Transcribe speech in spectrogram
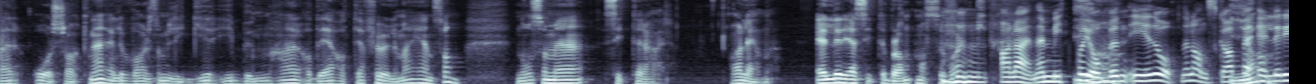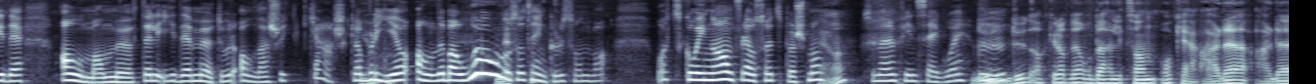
er årsakene, eller hva er det som ligger i bunnen her av det at jeg føler meg ensom? Nå som jeg sitter her, alene. Eller jeg sitter blant masse folk. Aleine, midt på Ja. jobben, i det åpne landskapet, Ja. eller i det allmannmøtet, eller i det møtet hvor alle er så jæskla blide, og alle bare wow! Og så tenker du sånn hva, What's going on? For det er også et spørsmål. Ja. Så det er en fin Segway. Du, du, er akkurat det. Og det er litt sånn Ok, er det, er det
